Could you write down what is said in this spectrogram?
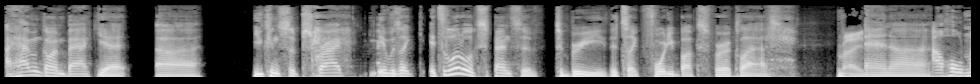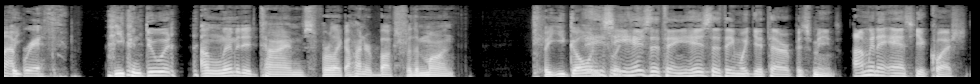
I haven't gone back yet. Uh, you can subscribe. It was like it's a little expensive to breathe. It's like forty bucks for a class, right? And uh, I'll hold my breath. you can do it unlimited times for like a hundred bucks for the month. But you go You into see, it- here's the thing. Here's the thing. What your therapist means. I'm going to ask you a question.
